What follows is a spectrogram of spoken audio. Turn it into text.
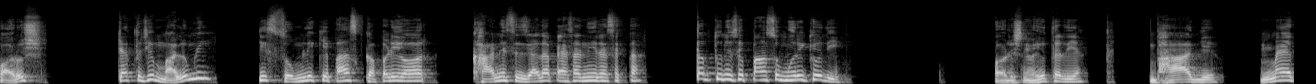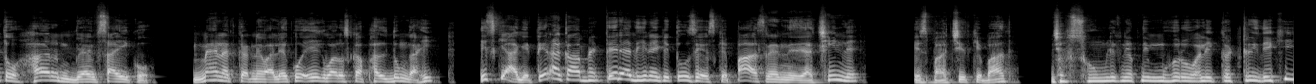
पौरुष, क्या तुझे मालूम नहीं कि सोमली के पास कपड़े और खाने से ज़्यादा पैसा नहीं रह सकता? तब तूने उसे पाँच सौ मोहरे क्यों दी? पौरुष ने वही उत्तर दिया भाग्य मैं तो हर व्यवसायी को मेहनत करने वाले को एक बार उसका फल दूँगा ही। इसके आगे तेरा काम है तेरे अधीन है कि तू उसे उसके पास रहने या छीन ले। इस बातचीत के बाद जब सोमलिक ने अपनी मुहरों वाली कटरी देखी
